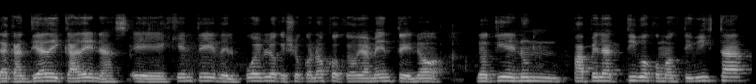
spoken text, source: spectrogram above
la cantidad de cadenas, eh, gente del pueblo que yo conozco que obviamente no, no tienen un papel activo como activista,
